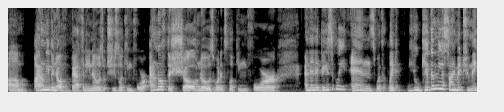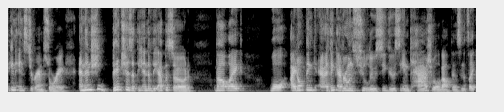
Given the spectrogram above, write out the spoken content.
Um, I don't even know if Bethenny knows what she's looking for. I don't know if the show knows what it's looking for. And then it basically ends with like you give them the assignment to make an Instagram story, and then she bitches at the end of the episode about like, well, I don't think I think everyone's too loosey goosey and casual about this. And it's like,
